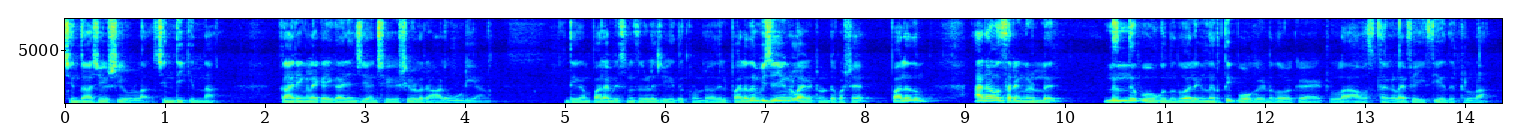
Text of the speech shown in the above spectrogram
ചിന്താശേഷിയുള്ള ചിന്തിക്കുന്ന കാര്യങ്ങളെ കൈകാര്യം ചെയ്യാൻ ശേഷിയുള്ള ഒരാൾ കൂടിയാണ്. അദ്ദേഹം പല ബിസിനസ്സുകൾ ചെയ്തിട്ടുണ്ട്. അതിൽ പലതും വിജയങ്ങളായിട്ടുണ്ട്. പക്ഷേ പലതും അനവസരങ്ങളിൽ നിന്ന് പോകുന്നതോ അല്ലെങ്കിൽ നിർത്തി പോകേണ്ടതോ ഒക്കെ ആയിട്ടുള്ള അവസ്ഥകളെ ഫേസ് ചെയ്തിട്ടുള്ള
